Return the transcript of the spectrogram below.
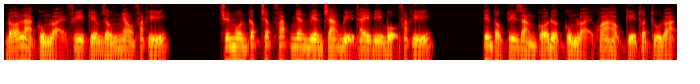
Đó là cùng loại phi kiếm giống nhau pháp khí. Chuyên môn cấp chấp pháp nhân viên trang bị thay đi bộ pháp khí. Tiên tộc tuy rằng có được cùng loại khoa học kỹ thuật thủ đoạn,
